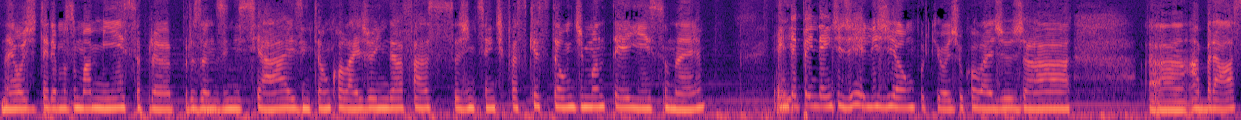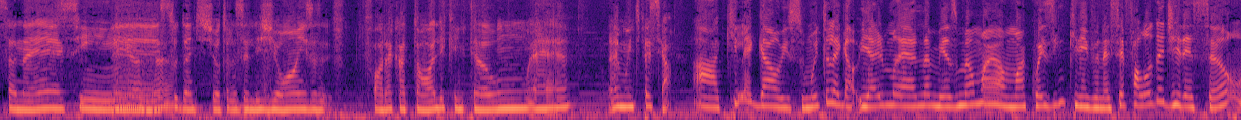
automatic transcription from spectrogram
né, hoje teremos uma missa para os anos iniciais, então o colégio ainda faz, a gente sente que faz questão de manter isso, né? Independente de religião, porque hoje o colégio já abraça, né? Sim, é, estudantes de outras religiões, fora católica, então é, é muito especial. Ah, que legal isso, muito legal. E a irmã Erna mesmo é uma, uma coisa incrível, né? Você falou da direção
